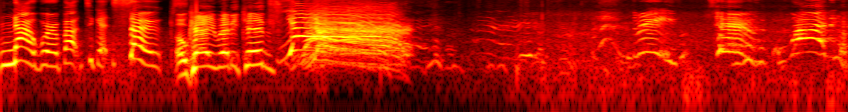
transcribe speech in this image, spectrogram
now we're about to get soaked. Okay, ready, kids? Yeah! Three, two, one,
